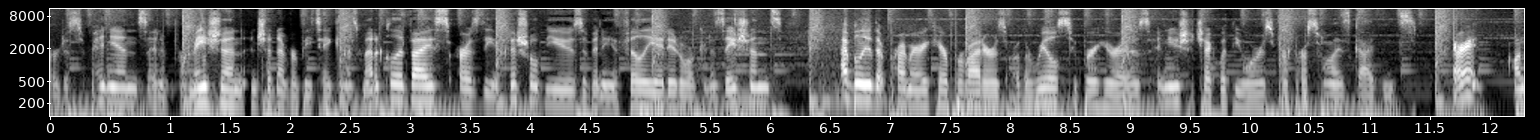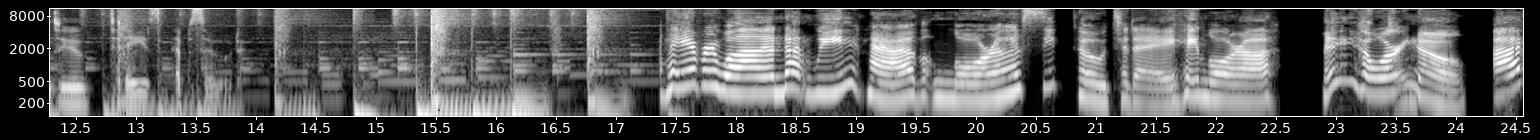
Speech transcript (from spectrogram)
are just opinions and information and should never be taken as medical advice or as the official views of any affiliated organizations. I believe that primary care providers are the real superheroes, and you should check with yours for personalized guidance. All right, on to today's episode. Hey everyone, we have Laura Sciepko today. Hey Laura. Hey, how are you? I'm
